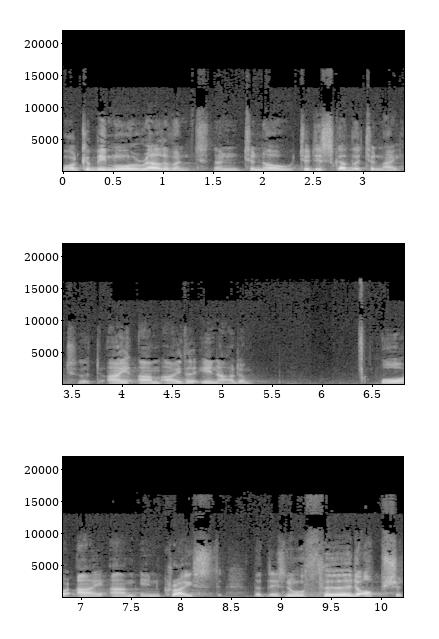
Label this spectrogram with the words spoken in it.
What could be more relevant than to know, to discover tonight that I am either in Adam or I am in Christ, that there's no third option.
